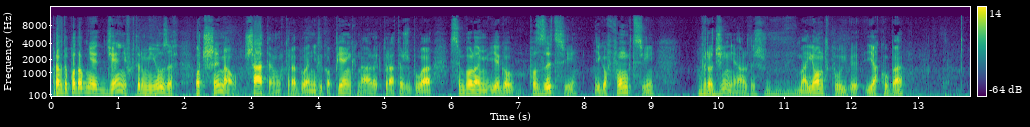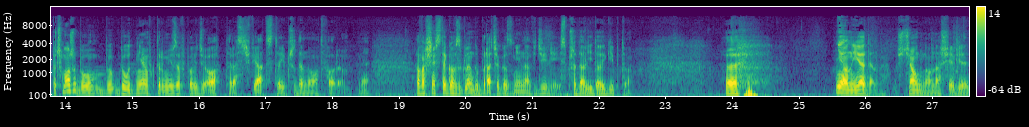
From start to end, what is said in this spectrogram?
Prawdopodobnie dzień, w którym Józef otrzymał szatę, która była nie tylko piękna, ale która też była symbolem jego pozycji, jego funkcji w rodzinie, ale też w majątku Jakuba, być może był, był, był dniem, w którym Józef powiedział: O, teraz świat stoi przede mną otworem. Nie? A właśnie z tego względu bracia go znienawidzili i sprzedali do Egiptu. Nie on jeden ściągnął na siebie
